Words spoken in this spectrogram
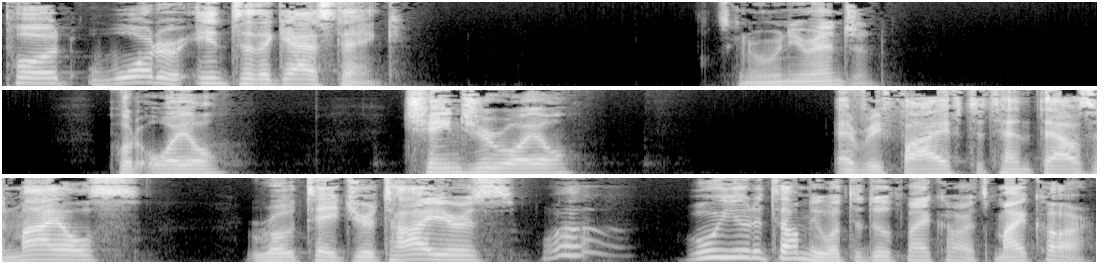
put water into the gas tank. It's going to ruin your engine. Put oil, change your oil every five to 10,000 miles, rotate your tires. Well, who are you to tell me what to do with my car? It's my car.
